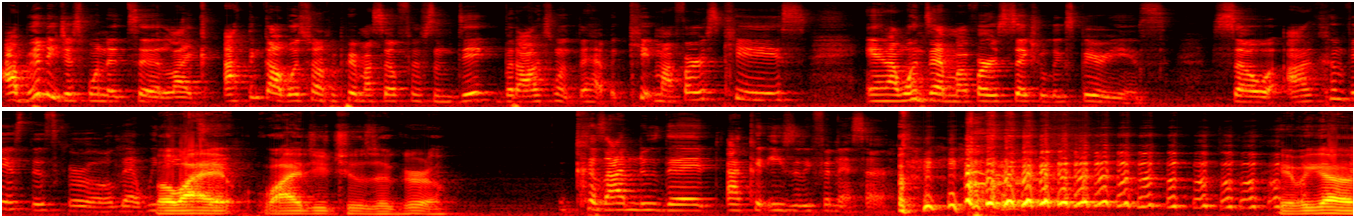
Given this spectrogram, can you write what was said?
I really just wanted to like I think I was trying to prepare myself for some dick, but I just wanted to have a kid, my first kiss, and I wanted to have my first sexual experience. So I convinced this girl that we. But why why did you choose a girl? Because I knew that I could easily finesse her. Here we go.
